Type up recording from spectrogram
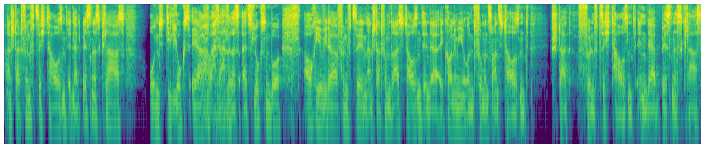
anstatt 50.000 in der Business Class. Und die Luxair war was anderes als Luxemburg. Auch hier wieder 15 anstatt 35.000 in der Economy und 25.000 statt 50.000 in der Business Class.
